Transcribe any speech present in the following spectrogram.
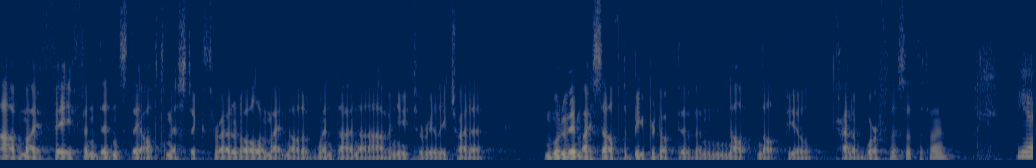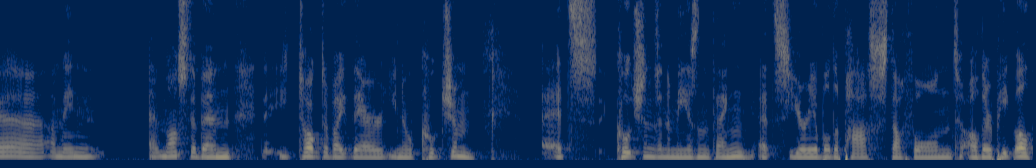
have my faith and didn't stay optimistic throughout it all, I might not have went down that avenue to really try to motivate myself to be productive and not not feel kind of worthless at the time. Yeah, I mean, it must have been. You talked about there, you know, coaching. It's coaching's an amazing thing. It's you're able to pass stuff on to other people.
